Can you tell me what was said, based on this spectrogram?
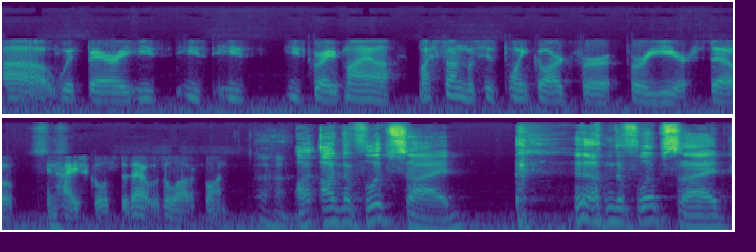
uh, with Barry. He's he's he's he's great. My uh, my son was his point guard for for a year, so in high school. So that was a lot of fun. On, on the flip side, on the flip side,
